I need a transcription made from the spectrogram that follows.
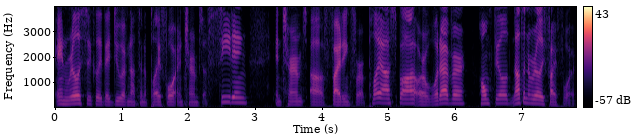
and realistically, they do have nothing to play for in terms of seeding, in terms of fighting for a playoff spot or whatever, home field, nothing to really fight for.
